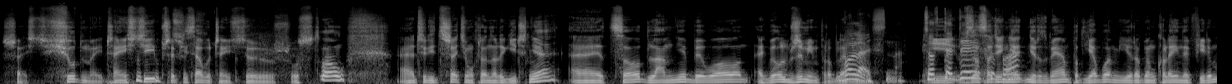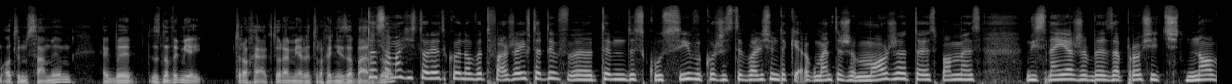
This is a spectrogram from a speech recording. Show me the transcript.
sześć, siódmej części przepisały część szóstą, e, czyli trzecią chronologicznie, e, co dla mnie było jakby olbrzymim problemem. Bolesne. Co I wtedy w zasadzie chyba... nie, nie rozumiałem, pod diabłem i robią kolejny film o tym samym, jakby z nowymi trochę aktorami, ale trochę nie za bardzo. Ta sama historia, tylko nowe twarze i wtedy w e, tym dyskusji wykorzystywaliśmy takie argumenty, że może to jest pomysł Disneya, żeby zaprosić now,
